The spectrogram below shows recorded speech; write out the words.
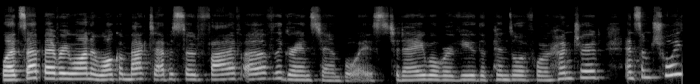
What's up, everyone, and welcome back to episode five of the Grandstand Boys. Today, we'll review the Pennzoil 400 and some choice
